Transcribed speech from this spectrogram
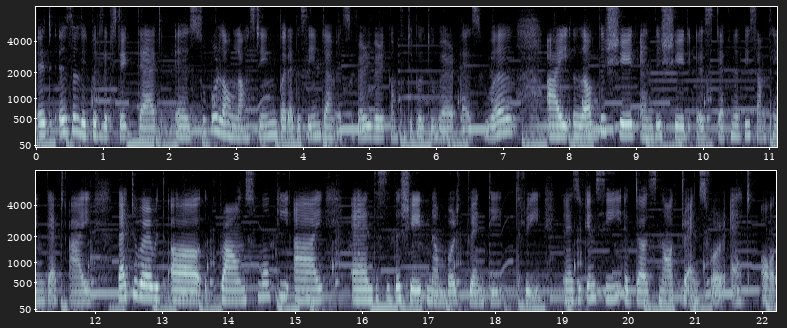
it is a liquid lipstick that is super long lasting but at the same time it's very very comfortable to wear as well. I love this shade and this shade is definitely something that i like to wear with a brown smoky eye. And this is the shade number 23 and as you can see it does not transfer at all.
